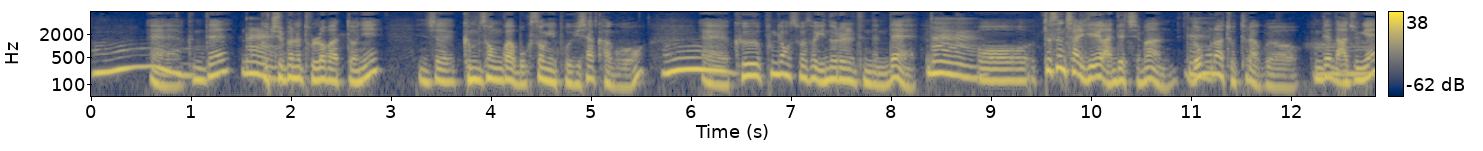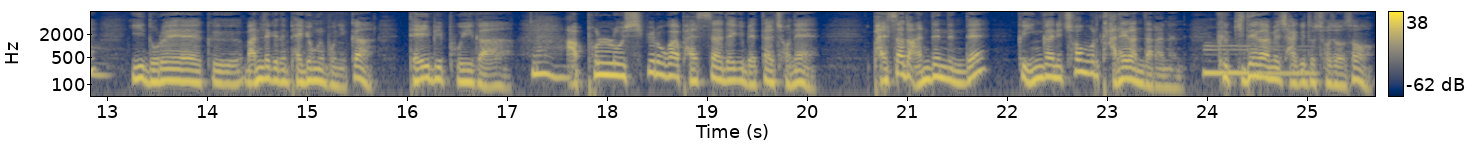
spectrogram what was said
오. 네. 근데 네. 그 주변을 둘러봤더니 이제 금성과 목성이 보이기 시작하고 예, 그 풍경 속에서 이 노래를 듣는데 네. 어, 뜻은 잘 이해가 안 됐지만 네. 너무나 좋더라고요. 근데 아. 나중에 이 노래의 그 만들게 된 배경을 보니까 데이빗 보위가 네. 아폴로 11호가 발사되기 몇 달 전에 발사도 안 됐는데 그 인간이 처음으로 달에 간다라는 그 아. 그 기대감에 자기도 젖어서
